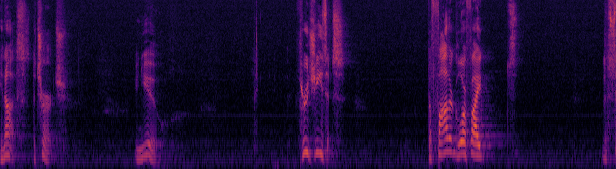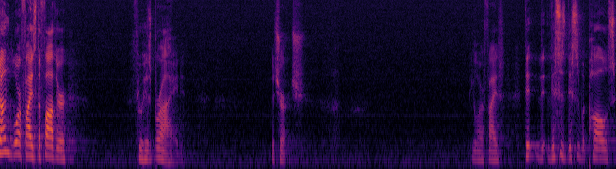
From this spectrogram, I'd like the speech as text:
in us, the church, in you. Through Jesus, the Father glorified, the Son glorifies the Father through his bride, the church. He glorifies. This is, this is what Paul's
